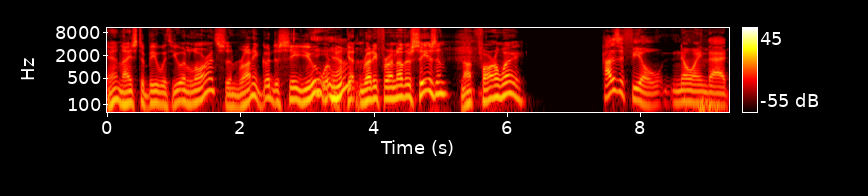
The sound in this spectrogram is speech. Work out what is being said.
Yeah, nice to be with you and Laurence and Ronnie. Good to see you. We're Yeah. getting ready for another season, not far away. How does it feel knowing that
